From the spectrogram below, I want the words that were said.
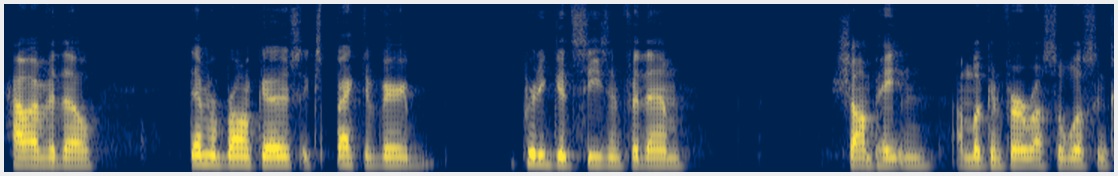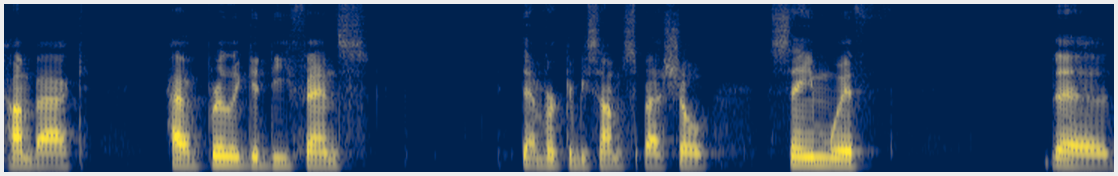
However, though, Denver Broncos expect a very pretty good season for them. Sean Payton, I'm looking for a Russell Wilson comeback. Have a really good defense. Denver could be something special. Same with the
